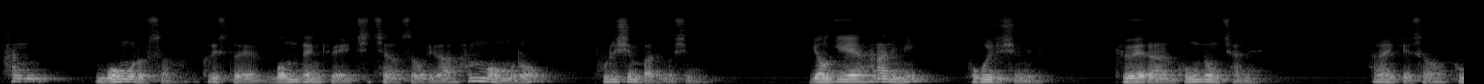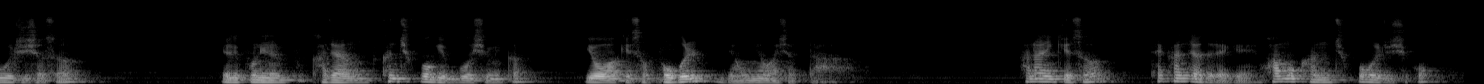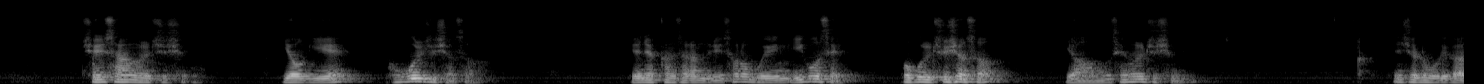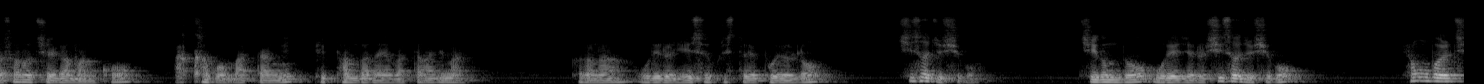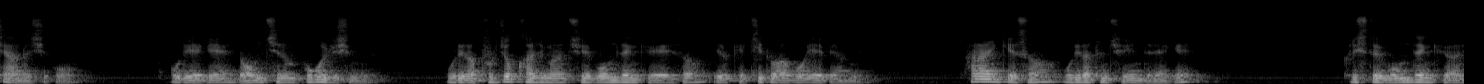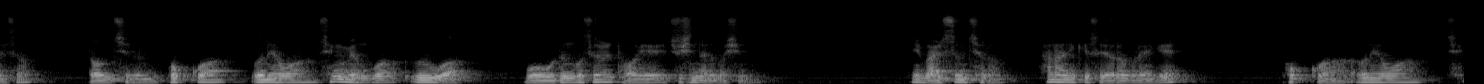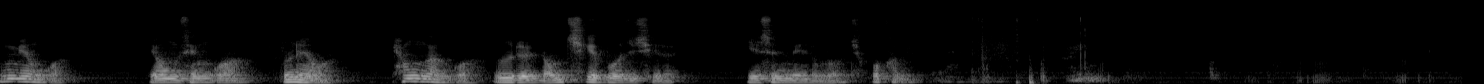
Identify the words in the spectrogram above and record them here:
한 몸으로서 그리스도의 몸된 교회의 지체로서 우리가 한 몸으로 부르심 받은 것입니다. 여기에 하나님이 복을 주십니다. 교회라는 공동체 안에 하나님께서 복을 주셔서 여기 본인은 가장 큰 축복이 무엇입니까? 여호와께서 복을 명령하셨다. 하나님께서 택한 자들에게 화목한 축복을 주시고 죄 사함을 주시고 여기에 복을 주셔서 연약한 사람들이 서로 모인 이곳에 복을 주셔서 영생을 주십니다. 진실로 우리가 서로 죄가 많고 악하고 마땅히 비판받아야 마땅하지만 그러나 우리를 예수 그리스도의 보혈로 씻어주시고 지금도 우리의 죄를 씻어주시고 형벌치 않으시고 우리에게 넘치는 복을 주십니다. 우리가 부족하지만 주의 몸된 교회에서 이렇게 기도하고 예배합니다. 하나님께서 우리 같은 죄인들에게 그리스도의 몸된 교회 안에서 넘치는 복과 은혜와 생명과 의와 모든 것을 더해 주신다는 것입니다. 이 말씀처럼 하나님께서 여러분에게 복과 은혜와 생명과 영생과 은혜와 평강과 의를 넘치게 부어주시기를 예수님의 이름으로 축복합니다.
